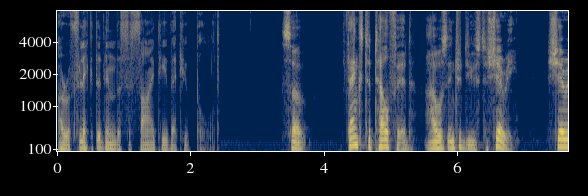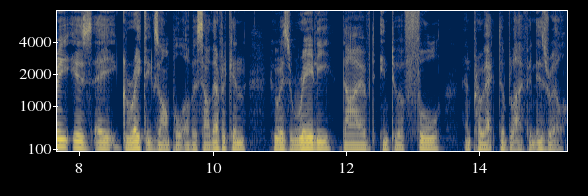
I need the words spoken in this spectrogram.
are reflected in the society that you build. So, thanks to Telfed, I was introduced to Cherie. Cherie is a great example of a South African who has really dived into a full and proactive life in Israel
